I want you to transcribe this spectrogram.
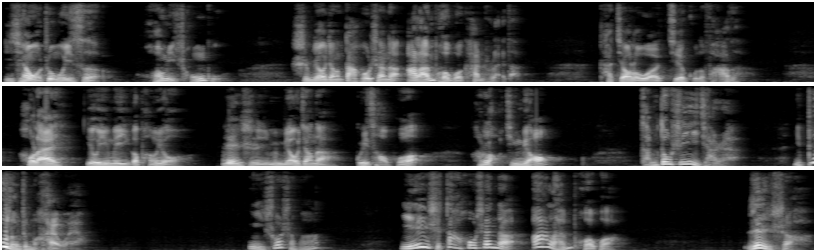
以前我种过一次黄米虫蛊，是苗疆大后山的阿兰婆婆看出来的，她教了我解蛊的法子。后来又因为一个朋友认识你们苗疆的鬼草婆和老金苗，咱们都是一家人。你不能这么害我呀！你说什么？你认识大后山的阿兰婆婆？认识啊！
